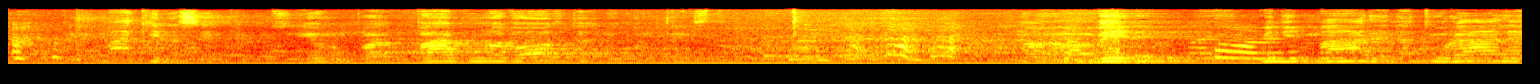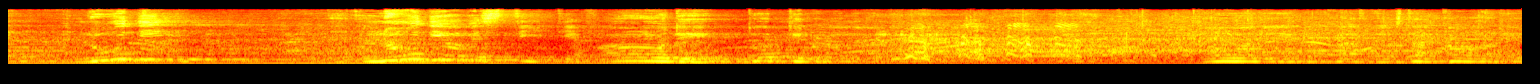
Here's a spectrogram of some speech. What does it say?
In macchina sempre così, io non par- parlo una volta e lui contesta. No, no, va bene. Quindi mare, naturale, nudi? Nudi o vestiti a forza? Nudi, tutti nudi. Nudi, guarda, sta comodi.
